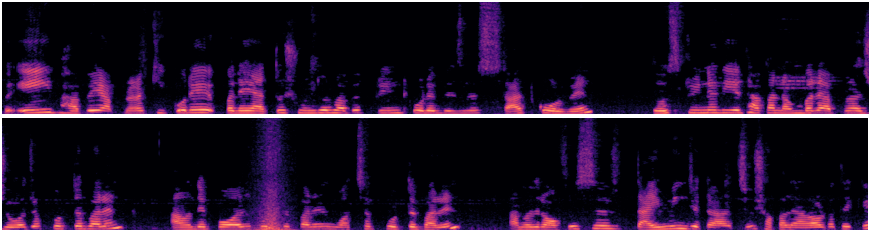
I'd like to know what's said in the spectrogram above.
তো এইভাবে আপনারা কি করে মানে এত সুন্দরভাবে প্রিন্ট করে বিজনেস স্টার্ট করবেন তো স্ক্রিনে দিয়ে থাকা নম্বরে আপনারা যোগাযোগ করতে পারেন আমাদের কল করতে পারেন হোয়াটসঅ্যাপ করতে পারেন। আমাদের অফিসের টাইমিং যেটা আছে সকাল এগারোটা থেকে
